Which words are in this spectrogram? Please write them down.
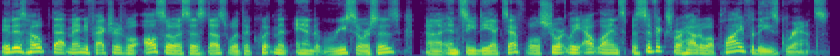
It is hoped that manufacturers will also assist us with equipment and resources. Uh, NCDXF will shortly outline specifics for how to apply for these grants.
